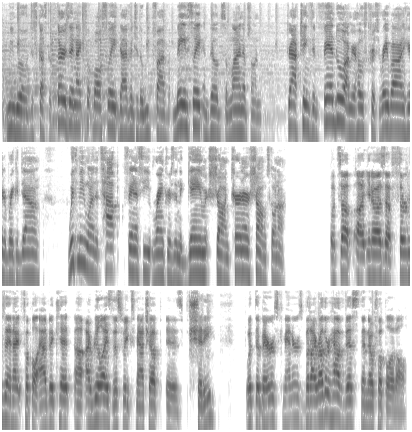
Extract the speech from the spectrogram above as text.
we will discuss the Thursday night football slate, dive into the Week 5 main slate, and build some lineups on DraftKings and FanDuel. I'm your host, Chris Raybon, here to break it down. With me, one of the top fantasy rankers in the game, Sean Koerner. Sean, what's going on? What's up? Uh, you know, as a Thursday night football advocate, uh, I realize this week's matchup is shitty with the Bears Commanders, but I rather have this than no football at all.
